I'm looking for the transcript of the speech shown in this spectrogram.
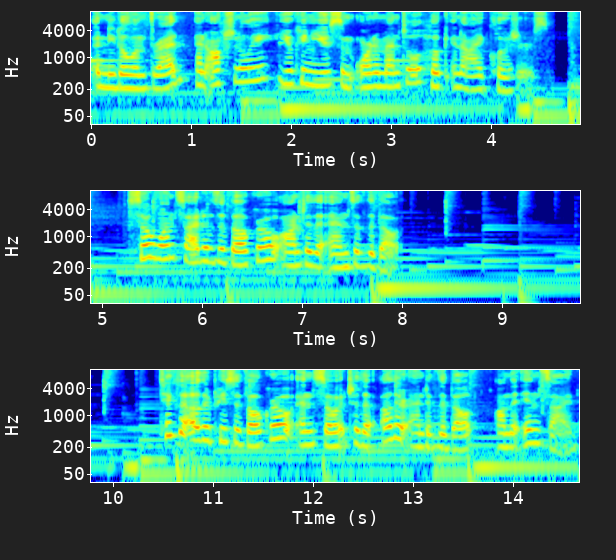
a needle and thread, and optionally, you can use some ornamental hook and eye closures. Sew one side of the Velcro onto the ends of the belt. Take the other piece of Velcro and sew it to the other end of the belt on the inside.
